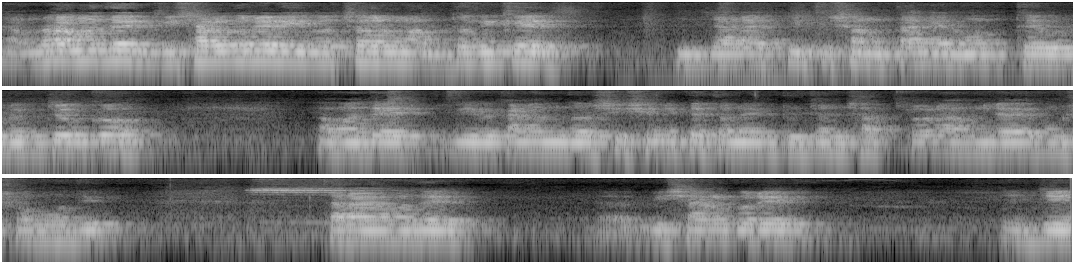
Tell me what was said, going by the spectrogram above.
আমরা আমাদের বিশালগড়ের এই বছর মাধ্যমিকের যারা কৃতি সন্তান, এর মধ্যে উল্লেখযোগ্য আমাদের বিবেকানন্দ শিশু নিকেতনের দুজন ছাত্র, রামজয় এবং সৌমদীপ তারা আমাদের বিশালগড়ের যে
